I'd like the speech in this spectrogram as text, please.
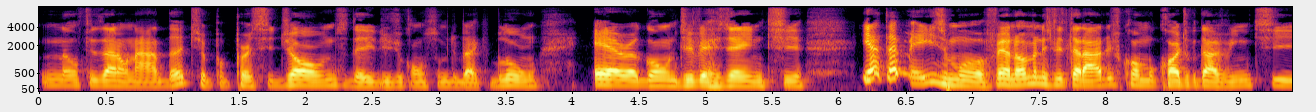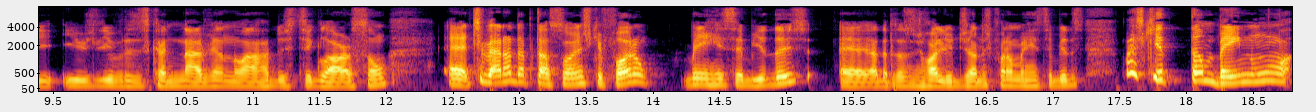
não fizeram nada, tipo Percy Jones, Delírio de Consumo de Black Bloom, Aragon, Divergente, e até mesmo fenômenos literários como Código da Vinci e os livros Scandinavian Noir do Stieg Larsson é, tiveram adaptações que foram bem recebidas, é, adaptações hollywoodianas que foram bem recebidas, mas que também não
